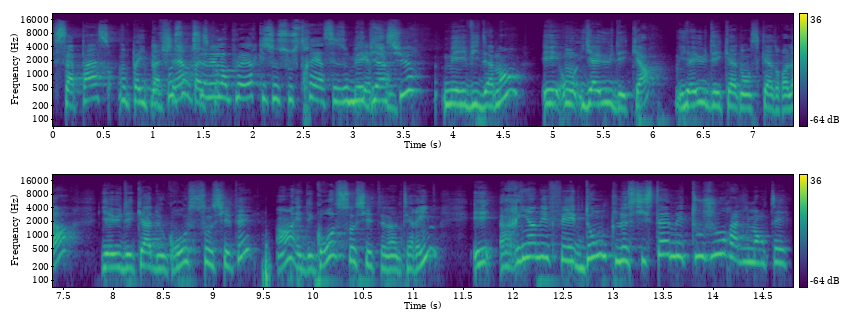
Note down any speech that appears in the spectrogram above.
Ça passe, on paye pas cher. Il faut sanctionner l'employeur qui se soustrait à ses obligations. Mais bien sûr, mais évidemment. Et il y a eu des cas. Il y a eu des cas dans ce cadre-là. Il y a eu des cas de grosses sociétés hein, et des grosses sociétés d'intérim. Et rien n'est fait. Donc le système est toujours alimenté.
